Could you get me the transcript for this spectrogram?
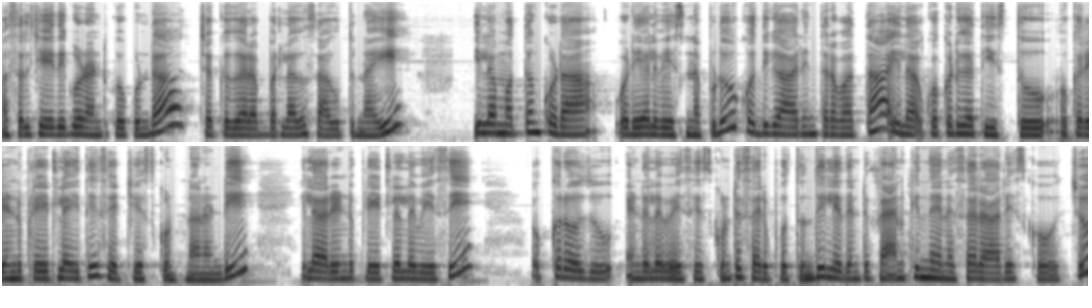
అసలు చేది కూడా అంటుకోకుండా చక్కగా రబ్బర్లాగా సాగుతున్నాయి. ఇలా మొత్తం కూడా వడియాలు వేసినప్పుడు కొద్దిగా ఆరిన తర్వాత ఇలా ఒక్కొక్కటిగా తీస్తూ ఒక రెండు ప్లేట్లు అయితే సెట్ చేసుకుంటున్నానండి. ఇలా రెండు ప్లేట్లలో వేసి ఒక్కరోజు ఎండలో వేసేసుకుంటే సరిపోతుంది. లేదంటే ఫ్యాన్ కింద అయినా సరే ఆరేసుకోవచ్చు.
